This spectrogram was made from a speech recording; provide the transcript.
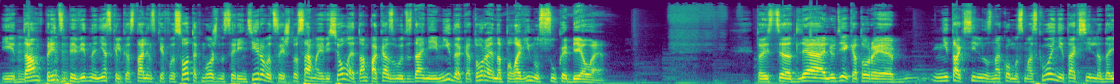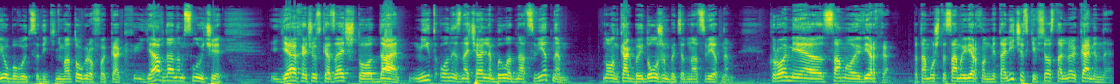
И Мгм. там, в принципе, видно несколько сталинских высоток, можно сориентироваться, и что самое веселое, там показывают здание МИДа, которое наполовину, сука, белое. То есть э, для людей, которые не так сильно знакомы с Москвой, не так сильно доебываются до кинематографа, как я в данном случае, я хочу сказать, что да, МИД, он изначально был одноцветным, Но он как бы и должен быть одноцветным. Кроме самого верха. Потому что самый верх он металлический, все остальное каменное.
